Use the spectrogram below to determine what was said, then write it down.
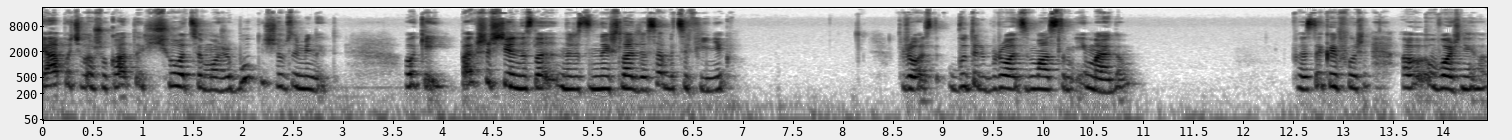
Я почала шукати, що це може бути, щоб замінити. Окей, перше, що я знайшла для себе, це фінік. Просто бутерброд з маслом і медом. Просто кайфуша. А, Обожнюю його.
